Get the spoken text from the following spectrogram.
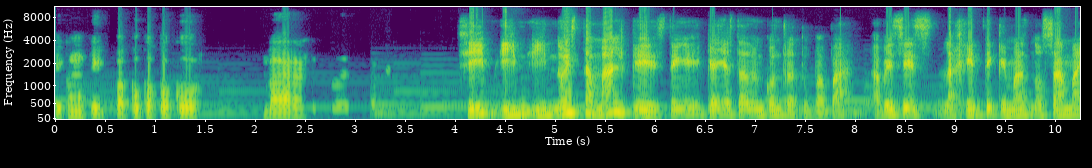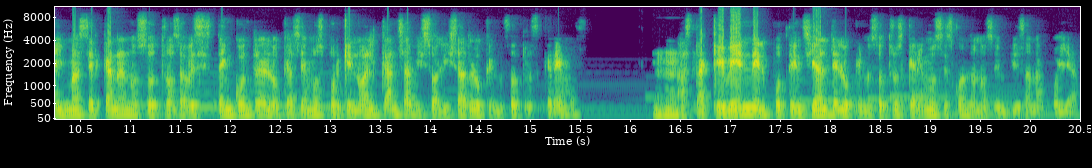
Y como que poco a poco va agarrando todo eso también. Sí, y, y, no está mal que, esté, que haya estado en contra de tu papá. A veces la gente que más nos ama y más cercana a nosotros, a veces está en contra de lo que hacemos porque no alcanza a visualizar lo que nosotros queremos. Hasta que ven el potencial de lo que nosotros queremos es cuando nos empiezan a apoyar.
